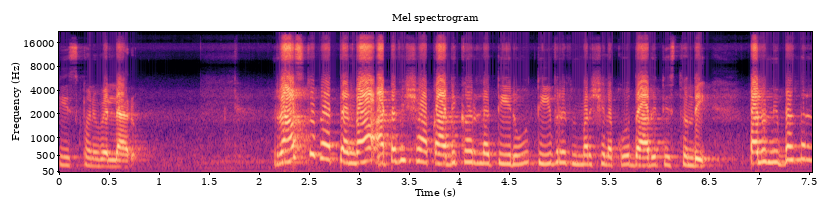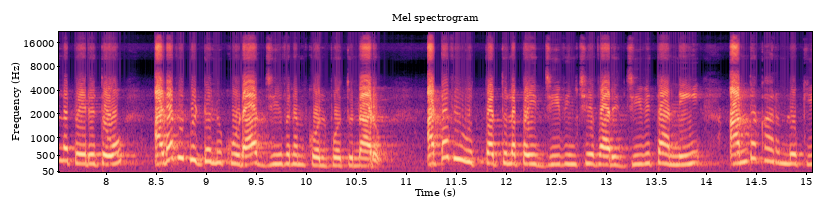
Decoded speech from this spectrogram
తీసుకుని వెళ్ళారు. రాష్ట్ర వ్యాప్తంగా అటవీ శాఖ అధికారుల తీరు తీవ్ర విమర్శలకు దారితీస్తుంది. పలు నిబంధనల పేరుతో అడవి బిడ్డలు కూడా జీవనం కోల్పోతున్నారు. అటవీ ఉత్పత్తులపై జీవించే వారి జీవితాన్ని అంధకారంలోకి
